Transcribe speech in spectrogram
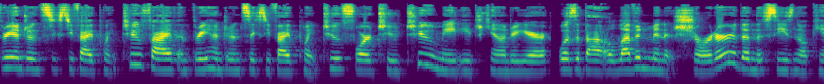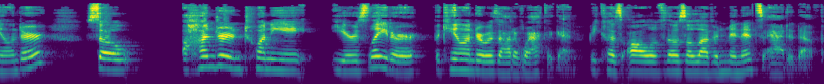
365.25 and 365.2422 made each calendar year was about 11 minutes shorter than the seasonal calendar. So, 128 years later, the calendar was out of whack again because all of those 11 minutes added up.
